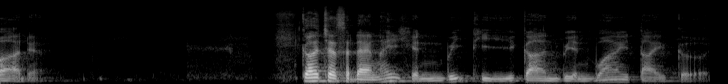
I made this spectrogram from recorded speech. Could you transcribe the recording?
บาทเนี่ย ก็จะแสดงให้เห็นวิถีการเวียนว่ายตายเกิด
